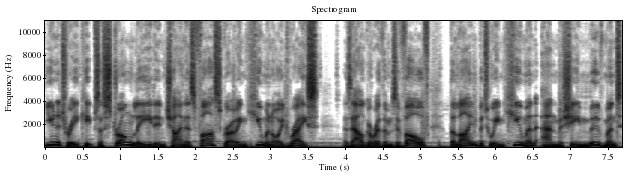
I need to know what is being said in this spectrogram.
Unitree keeps a strong lead in China's fast-growing humanoid race. As algorithms evolve, the line between human and machine movement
